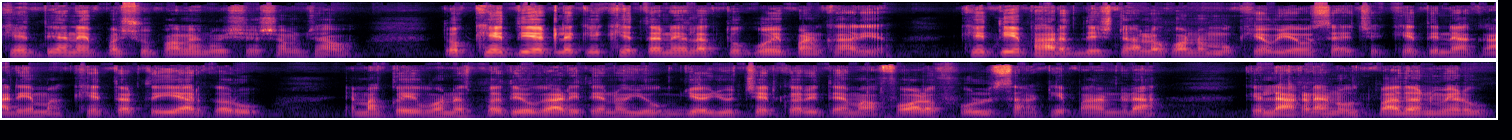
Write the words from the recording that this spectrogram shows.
ખેતી અને પશુપાલન વિશે સમજાવો. તો ખેતી એટલે કે ખેતરને લગતું કોઈ પણ કાર્ય. ખેતી એ ભારત દેશના લોકોનો મુખ્ય વ્યવસાય છે. ખેતીના કાર્યમાં ખેતર તૈયાર કરવું, એમાં કઈ વનસ્પતિ ઉગાડી તેનો યોગ્ય ઉછેર કરી, તેમાં ફળ, ફૂલ, સાઠી, પાંદડા કે લાકડાનું ઉત્પાદન મેળવવું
